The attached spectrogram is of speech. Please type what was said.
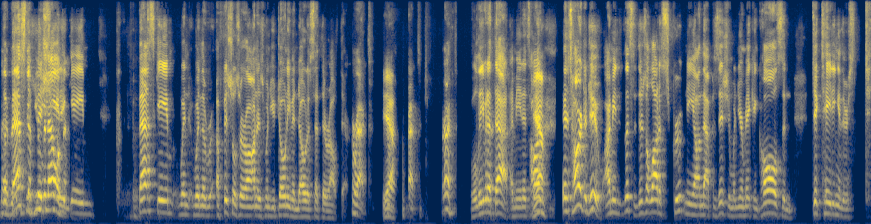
the Bad, but that's best the human officiated element. game the best game when when the officials are on is when you don't even notice that they're out there Correct. Yeah, Correct. Correct. we'll leave it at that i mean it's hard yeah. it's hard to do i mean listen there's a lot of scrutiny on that position when you're making calls and dictating and there's t-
